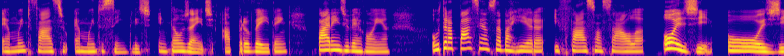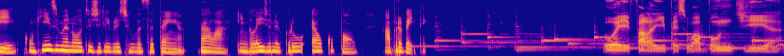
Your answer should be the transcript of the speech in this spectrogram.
É muito fácil, é muito simples. Então, gente, aproveitem, parem de vergonha, ultrapassem essa barreira e façam essa aula hoje. Hoje, com 15 minutos de livre que você tenha. Vai lá, inglês Unicru é o cupom. Aproveitem. Oi, fala aí, pessoal. Bom dia.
